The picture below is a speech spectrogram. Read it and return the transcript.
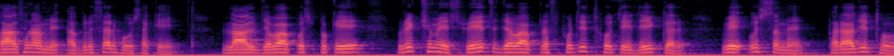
साधना में अग्रसर हो सके। लाल जवा पुष्प के वृक्ष में श्वेत जवा प्रस्फुटित होते देखकर वे उस समय पराजित हो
